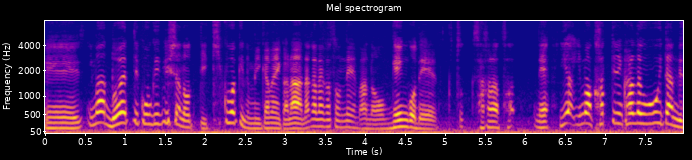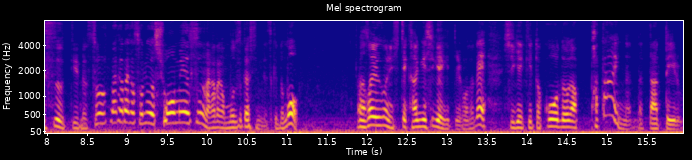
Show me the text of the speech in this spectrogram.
えー、今どうやって攻撃したのって聞くわけにもいかないから、なかなかそのね、あの、言語で、魚、ね、いや、今勝手に体が動いたんですっていうのは、そのなかなかそれを証明するのはなかなか難しいんですけども、まあ、そういう風にして鍵刺激ということで、刺激と行動がパターンになっている。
